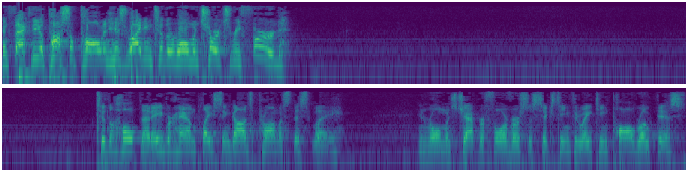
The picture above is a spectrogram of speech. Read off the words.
In fact, the apostle Paul in his writing to the Roman church referred to the hope that Abraham placed in God's promise this way. In Romans chapter 4 verses 16 through 18, Paul wrote this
